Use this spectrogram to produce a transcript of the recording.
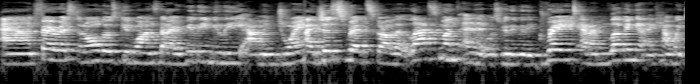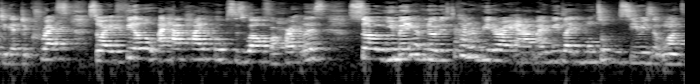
and Fairest and all those good ones that I really really am enjoying. I just read Scarlet last month and it was really really great and I'm loving it I can't wait to get to Cress so I feel I have high hopes as well for Heartless. So you may have noticed the kind of reader I am I read like multiple series at once.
